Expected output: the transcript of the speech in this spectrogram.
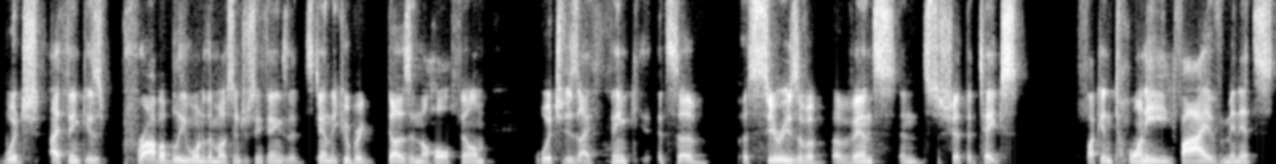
which i think is probably one of the most interesting things that stanley kubrick does in the whole film which is i think it's a a series of ev- events and shit that takes fucking 25 minutes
